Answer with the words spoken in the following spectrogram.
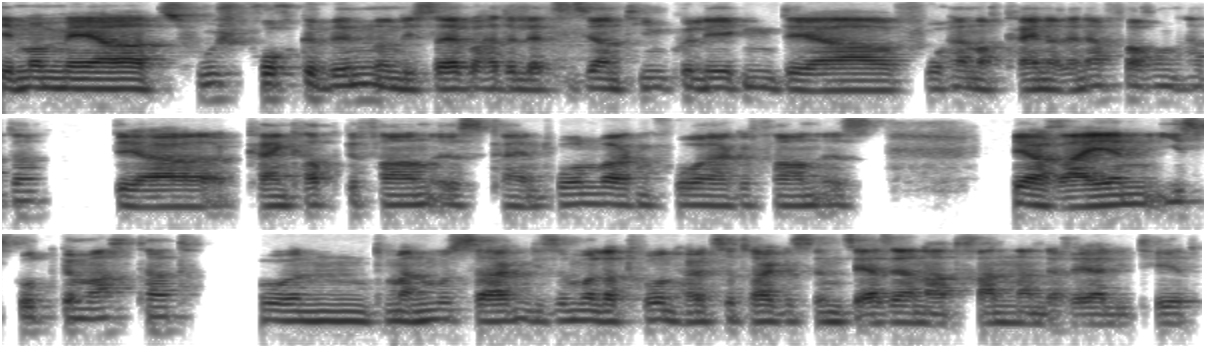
immer mehr Zuspruch gewinnen. Und ich selber hatte letztes Jahr einen Teamkollegen, der vorher noch keine Rennerfahrung hatte, der kein Kart gefahren ist, keinen Turnwagen vorher gefahren ist, der rein E-Sport gemacht hat. Und man muss sagen, die Simulatoren heutzutage sind sehr, sehr nah dran an der Realität.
